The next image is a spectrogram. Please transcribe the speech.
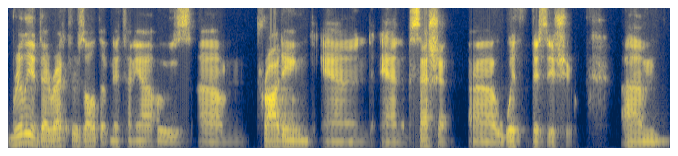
really a direct result of Netanyahu's um, prodding and and obsession uh, with this issue. Um,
